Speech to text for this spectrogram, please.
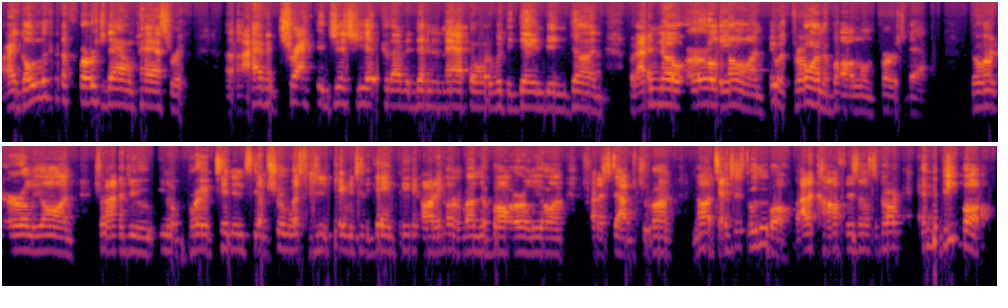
All right, go look at the first down pass rate. Uh, I haven't tracked it just yet because I haven't done the math on it with the game being done. But I know early on they were throwing the ball on first down throwing early on, trying to you know break tendency. I'm sure West Virginia came into the game thinking, "Are oh, they going to run the ball early on, try to stop the run?" No, Texas threw the ball, a lot of confidence on the guard and the deep ball.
